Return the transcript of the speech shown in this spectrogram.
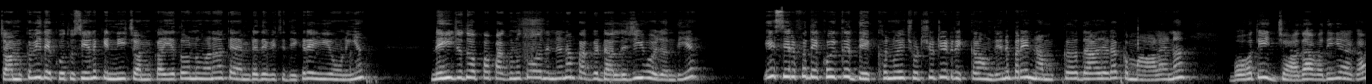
ਚਮਕ ਵੀ ਦੇਖੋ ਤੁਸੀਂ, ਹਨਾ, ਕਿੰਨੀ ਚਮਕ ਆਈ ਹੈ ਤੁਹਾਨੂੰ, ਹਨਾ, ਕੈਮਰੇ ਦੇ ਵਿੱਚ ਦਿਖ ਰਹੀ ਹੋਣੀ ਆ। ਨਹੀਂ, ਜਦੋਂ ਆਪਾਂ ਪੱਗ ਨੂੰ ਧੋ ਦਿੰਨੇ ਨਾ, ਪੱਗ ਡੱਲ ਜੀ ਹੋ ਜਾਂਦੀ ਹੈ। ਇਹ ਸਿਰਫ ਦੇਖੋ, ਇੱਕ ਦੇਖਣ ਨੂੰ ਇਹ ਛੋਟੀ ਛੋਟੀ ਟ੍ਰਿਕਾਂ ਹੁੰਦੀਆਂ ਨੇ, ਪਰ ਇਹ ਨਮਕ ਦਾ ਜਿਹੜਾ ਕਮਾਲ ਹੈ ਨਾ, ਬਹੁਤ ਹੀ ਜ਼ਿਆਦਾ ਵਧੀਆ ਹੈਗਾ।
